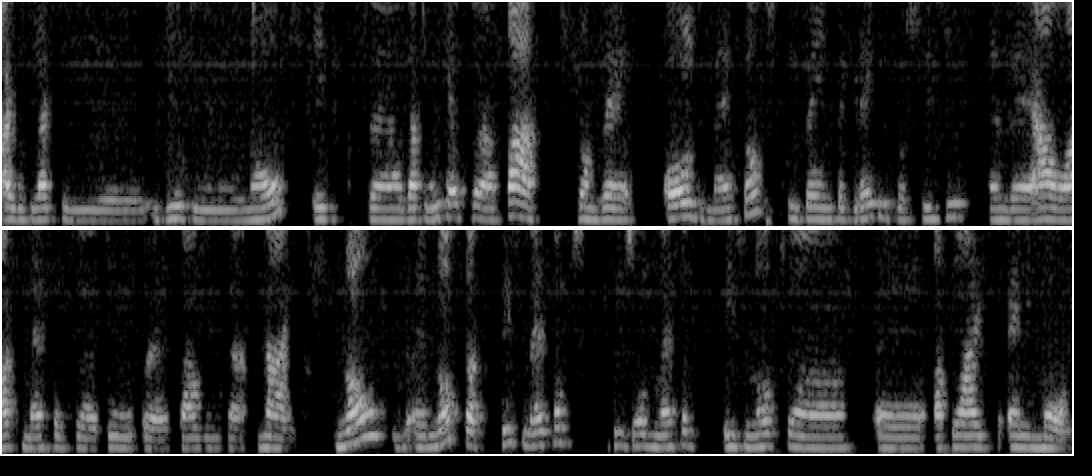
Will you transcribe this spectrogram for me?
I would like to you to know is uh, that we have uh, passed from the old methods to the integrated procedure and the AOAC method uh, 2009. No, uh, not that this method, this old method is not uh, applied anymore.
